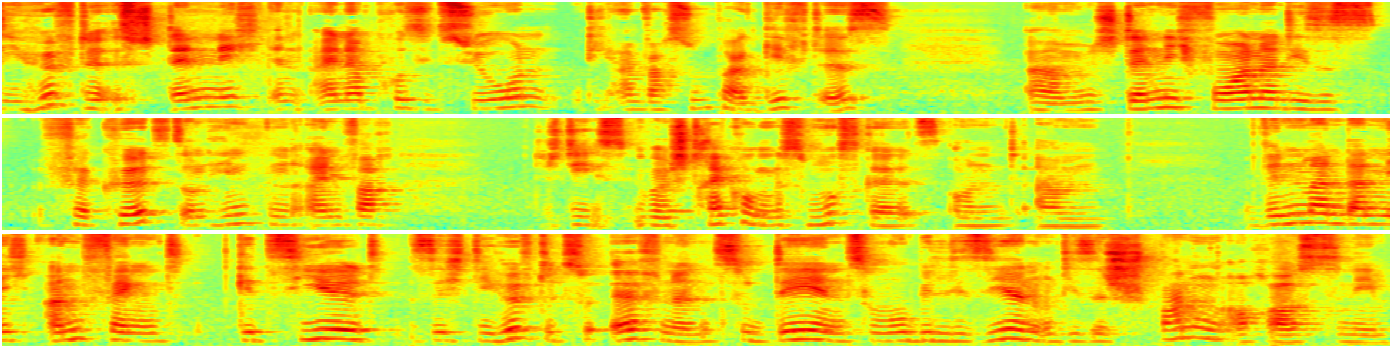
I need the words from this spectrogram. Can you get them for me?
Die Hüfte ist ständig in einer Position, die einfach super Gift ist. Ähm, ständig vorne dieses verkürzt und hinten einfach die Überstreckung des Muskels. Und ähm, wenn man dann nicht anfängt, gezielt sich die Hüfte zu öffnen, zu dehnen, zu mobilisieren und diese Spannung auch rauszunehmen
